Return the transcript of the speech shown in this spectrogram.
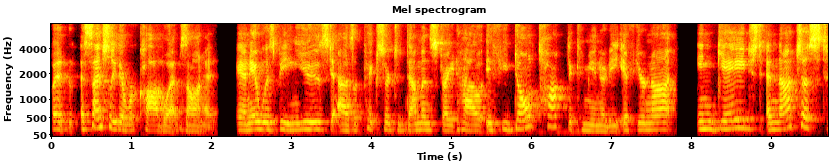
but essentially there were cobwebs on it. And it was being used as a picture to demonstrate how if you don't talk to community, if you're not engaged and not just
